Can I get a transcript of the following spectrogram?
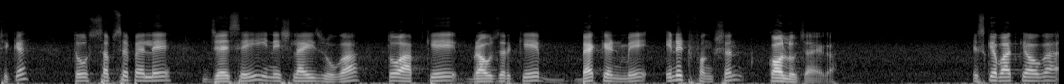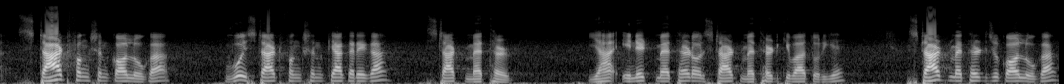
ठीक है? तो सबसे पहले जैसे ही इनिशलाइज होगा तो आपके ब्राउज़र के बैक एंड में इनिट फ़ंक्शन कॉल हो जाएगा। इसके बाद क्या होगा? स्टार्ट फ़ंक्शन कॉल होगा। वो स्टार्ट फ़ंक्शन क्या करेगा? स्टार्ट मेथड यहाँ इनिट मेथड और स्टार्ट मेथड की बात हो रही है। स्टार्ट मेथड जो कॉल होगा,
